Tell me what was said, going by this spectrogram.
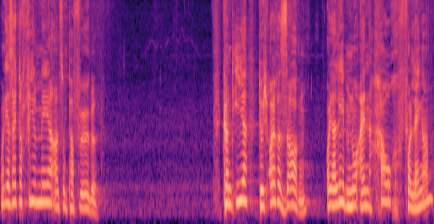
Und ihr seid doch viel mehr als ein paar Vögel. Könnt ihr durch eure Sorgen euer Leben nur einen Hauch verlängern?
